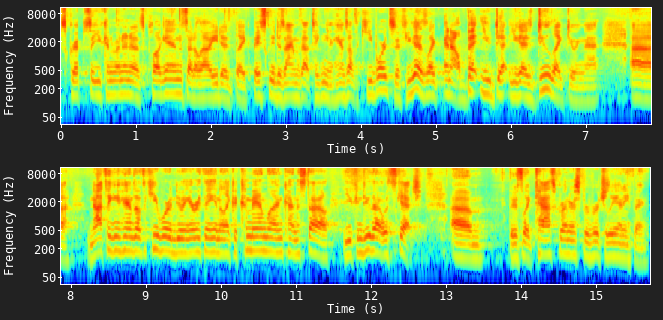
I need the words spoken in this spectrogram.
scripts that you can run in as plugins that allow you to like basically design without taking your hands off the keyboard. So if you guys like, and I'll bet you you guys do like doing that, uh, not taking your hands off the keyboard and doing everything in like a command line kind of style, you can do that with Sketch. Um, there's like task runners for virtually anything.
